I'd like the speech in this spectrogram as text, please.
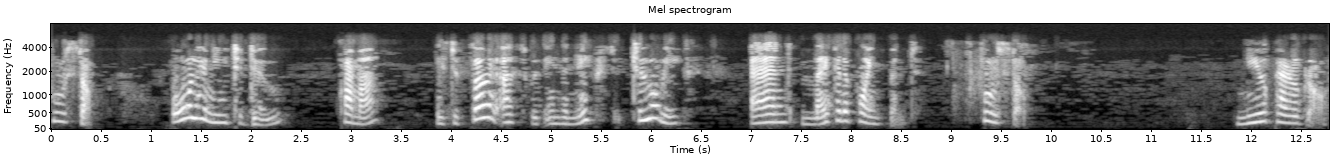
Full stop. All you need to do, comma, is to phone us within the next two weeks and make an appointment. Full stop. New paragraph.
